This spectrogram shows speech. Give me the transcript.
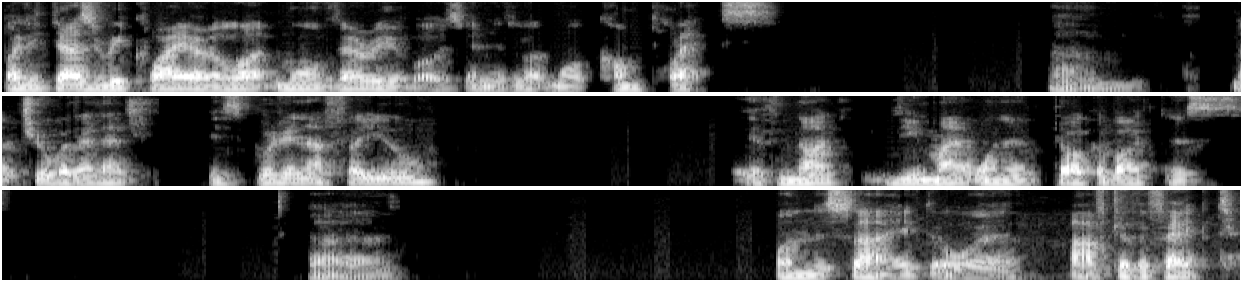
but it does require a lot more variables and is a lot more complex. Um, not sure whether that is good enough for you if not, you might want to talk about this uh, on the side or after the fact.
